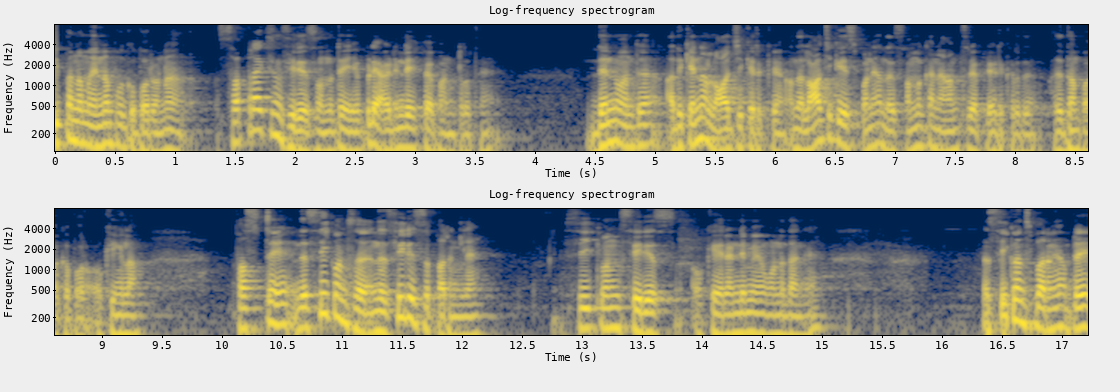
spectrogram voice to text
இப்போ நம்ம என்ன பார்க்க போகிறோன்னா சப்ராக்ஷன் சீரியஸ் வந்துட்டு எப்படி ஐடென்டிஃபை பண்ணுறது தென் வந்துட்டு அதுக்கு என்ன லாஜிக் இருக்குது அந்த லாஜிக் யூஸ் பண்ணி அந்த சமக்கான ஆன்சர் எப்படி எடுக்கிறது? அதுதான் பார்க்க போகிறோம் ஓகேங்களா ஃபஸ்ட்டு இந்த சீக்வன்ஸை இந்த சீரியஸை பாருங்களேன். சீக்வன்ஸ் சீரியஸ் ஓகே ரெண்டுமே ஒன்று தாங்க சீக்வன்ஸ் பாருங்கள் அப்படியே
